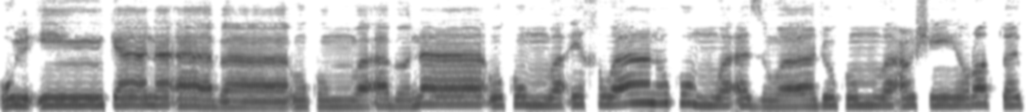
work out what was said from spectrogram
قل إن كان آباؤكم وأبناؤكم وإخوانكم وأزواجكم وعشيرتك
